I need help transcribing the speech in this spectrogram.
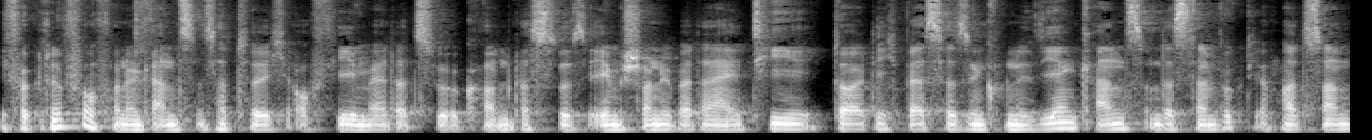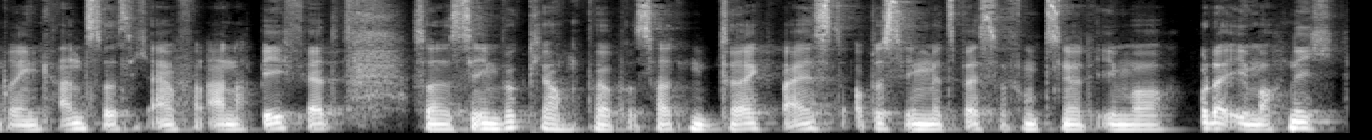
die Verknüpfung von dem Ganzen ist natürlich auch viel mehr dazugekommen, dass du es eben schon über deine IT deutlich besser synchronisieren kannst und das dann wirklich auch mal zusammenbringen kannst, dass ich einfach von A nach B fährt, sondern dass du eben wirklich auch einen Purpose hat und direkt weißt, ob es eben jetzt besser funktioniert eben auch, oder eben auch nicht.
